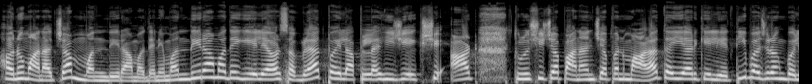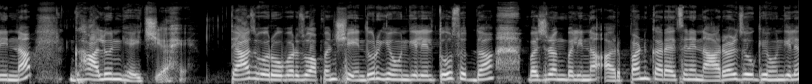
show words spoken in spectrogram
हनुमानाच्या मंदिरामध्ये. आणि मंदिरामध्ये गेल्यावर सगळ्यात पहिलं आपल्याला ही जी एकशे आठ तुळशीच्या पानांची आपण माळा तयार केली आहे ती बजरंग बलींना घालून घ्यायची आहे. त्याचबरोबर जो आपण शेंदूर घेऊन गेलेला तो सुद्धा बजरंग बलींना अर्पण करायचा आणि नारळ जो घेऊन गेले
